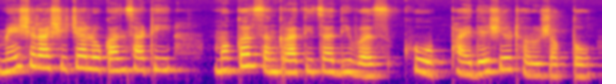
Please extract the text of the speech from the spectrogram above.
मेष राशीच्या लोकांसाठी मकर संक्रांतीचा दिवस खूप फायदेशीर ठरू शकतो.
